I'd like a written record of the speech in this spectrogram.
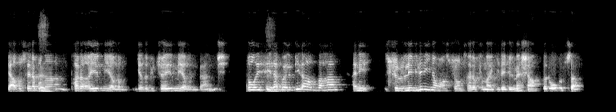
ya bu sene buna evet. para ayırmayalım ya da bütçe ayırmayalım denmiş. Dolayısıyla evet. böyle biraz daha hani sürdürülebilir inovasyon tarafına gidebilme şansları olursa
